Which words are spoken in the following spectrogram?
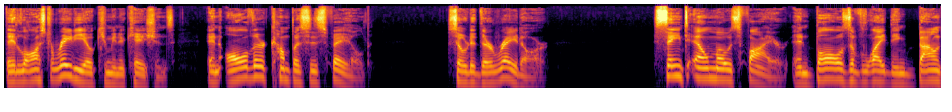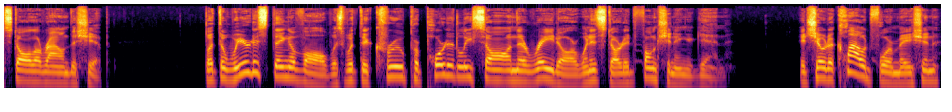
They lost radio communications, and all their compasses failed. So did their radar. St. Elmo's fire and balls of lightning bounced all around the ship. But the weirdest thing of all was what the crew purportedly saw on their radar when it started functioning again. It showed a cloud formation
